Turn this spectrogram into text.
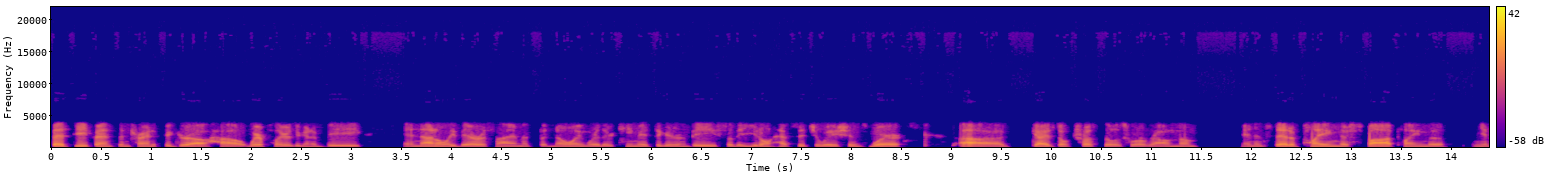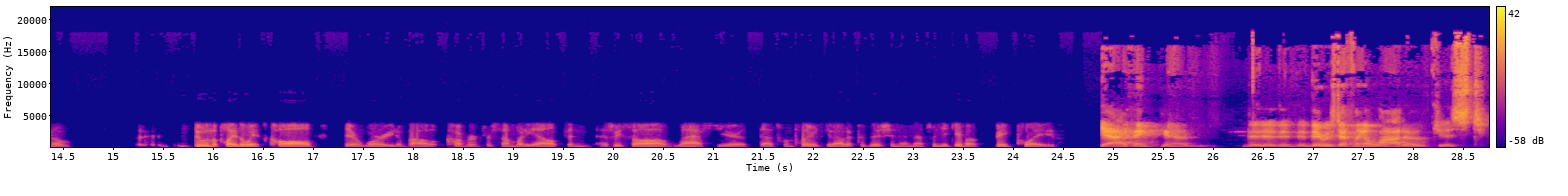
that defense and trying to figure out how where players are going to be and not only their assignments but knowing where their teammates are going to be so that you don't have situations where uh, guys don't trust those who are around them and instead of playing their spot, playing the you know doing the play the way it's called, they're worried about covering for somebody else. And as we saw last year, that's when players get out of position and that's when you give up big plays. Yeah, I think, you know, th- th- there was definitely a lot of just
